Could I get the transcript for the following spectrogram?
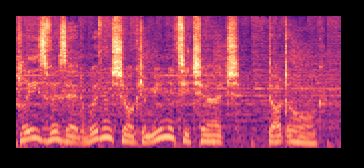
please visit wythenshawecommunitychurch.org.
